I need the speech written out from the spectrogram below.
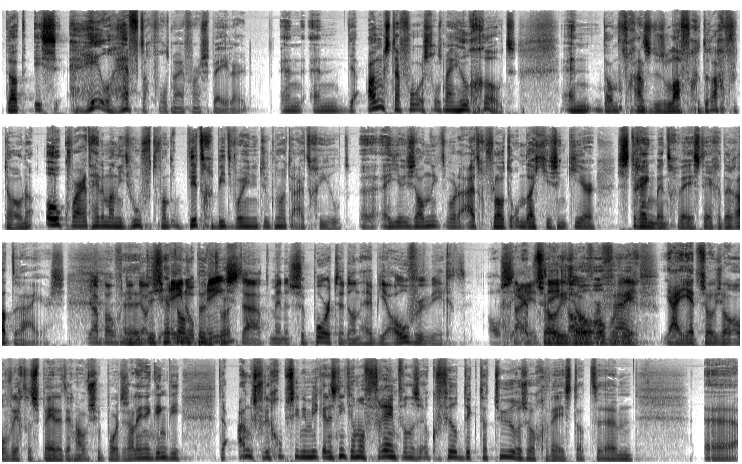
Dat is heel heftig volgens mij voor een speler. En, en de angst daarvoor is volgens mij heel groot. En dan gaan ze dus laf gedrag vertonen, ook waar het helemaal niet hoeft. Want op dit gebied word je natuurlijk nooit uitgejoeld. Eh, en je zal niet worden uitgefloten omdat je eens een keer streng bent geweest tegen de raddraaiers. Ja, bovendien, Eh, als dus je één op één staat met een supporter, dan heb je overwicht. Al sta je je, hebt sowieso overwicht. vijf. Ja, je hebt sowieso overwicht als speler tegenover supporters. Alleen ik denk die de angst voor die groepsdynamiek, en dat is niet helemaal vreemd, want er is ook veel dictaturen zo geweest. Dat ehm, eh,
